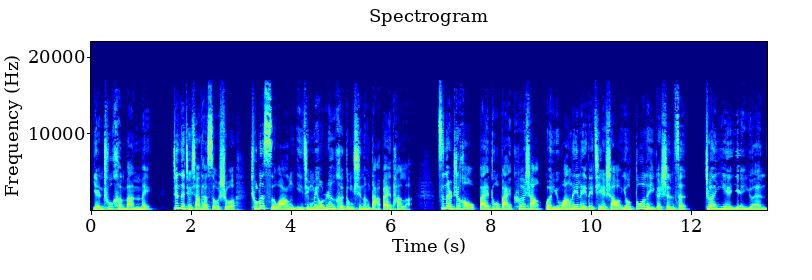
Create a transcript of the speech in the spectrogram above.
演出很完美。真的就像他所说，除了死亡，已经没有任何东西能打败他了。自那之后，百度百科上关于王磊磊的介绍又多了一个身份。专业演员，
